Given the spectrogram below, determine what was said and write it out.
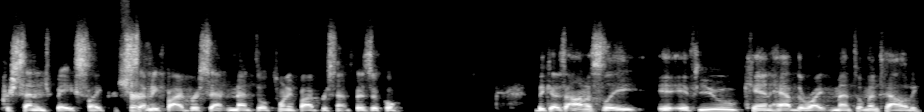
percentage base, like sure. 75% mental, 25% physical. Because honestly, if you can have the right mental mentality,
